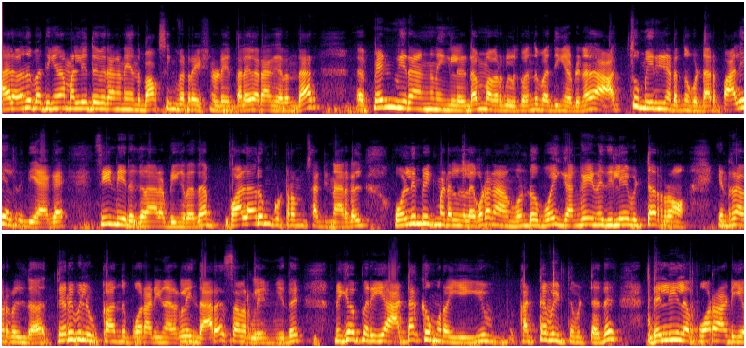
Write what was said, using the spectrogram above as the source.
அதில் வந்து பார்த்திங்கன்னா மல்யுத்த வீராங்கனை அந்த பாக்ஸிங் ஃபெடரேஷனுடைய தலைவராக இருந்தார். பெண் வீராங்கனைகளிடம் அவர்களுக்கு வந்து பார்த்திங்க அப்படின்னா அத்துமீறி நடந்து கொண்டார். பாலியல் ரீதியாக சீண்டி இருக்கிறார் அப்படிங்கிறத பலரும் குற்றம் சாட்டினார்கள். ஒலிம்பிக் மெடல்களை கூட நாங்கள் கொண்டு போய் கங்கை நதியிலே விட்டுடுறோம் என்று அவர்கள் இந்த தெருவில் உட்கார்ந்து போராடினார்கள். இந்த அரசு அவர்களின் மீது மிகப்பெரிய அடக்குமுறையையும் கட்டவிழ்த்து விட்டது. டெல்லியில் போராடிய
